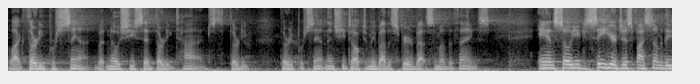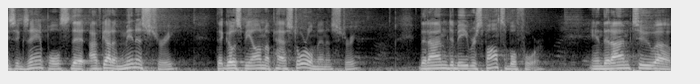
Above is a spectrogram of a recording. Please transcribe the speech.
Like 30%, but no, she said 30 times, 30, 30%. And then she talked to me by the Spirit about some other things. And so you can see here just by some of these examples that I've got a ministry that goes beyond my pastoral ministry that I'm to be responsible for and that I'm to, uh,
